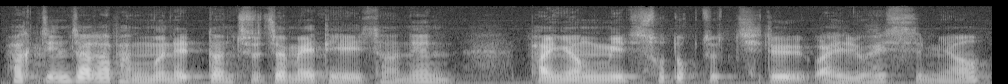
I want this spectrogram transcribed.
확진자가 방문했던 주점에 대해서는 방역 및 소독 조치를 완료했으며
